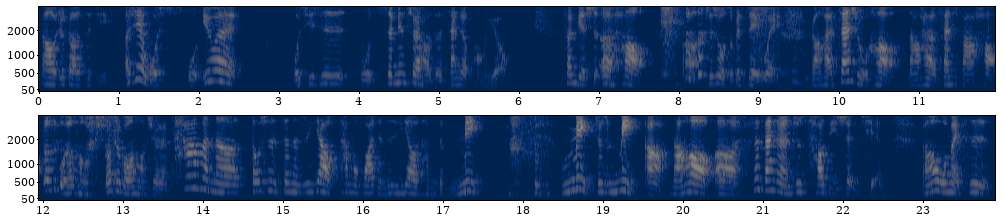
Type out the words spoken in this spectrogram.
然后我就告诉自己，而且我是我，因为我其实我身边最好的三个朋友，分别是二号，呃，就是我左边这一位，然后还有三十五号，然后还有三十八号，都是国中同学，都是国中同学。他们呢，都是真的是要他们花钱，真是要他们的命，命就是命啊。然后呃，这三个人就是超级省钱。然后我每次。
